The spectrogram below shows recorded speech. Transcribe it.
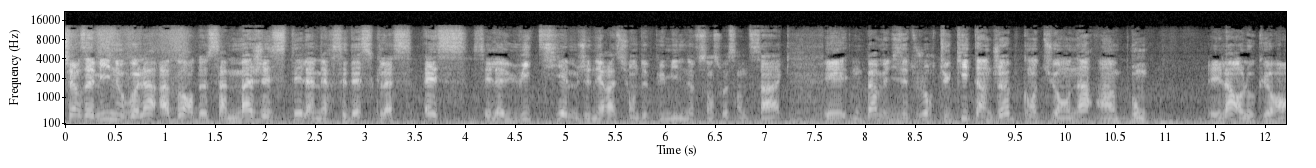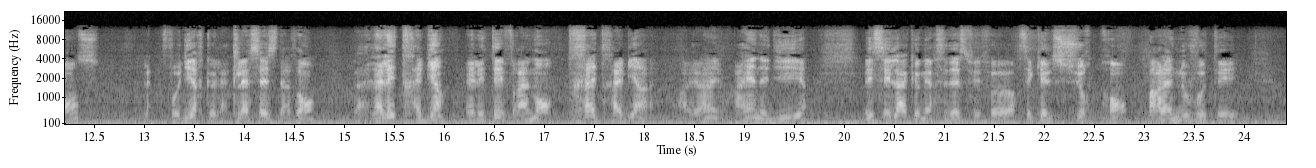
Chers amis, nous voilà à bord de Sa Majesté la Mercedes classe S. C'est la huitième génération depuis 1965. Et mon père me disait toujours, tu quittes un job quand tu en as un bon. Et là, en l'occurrence, il faut dire que la classe S d'avant, bah, elle allait très bien. Elle était vraiment très très bien. Rien à dire. Et c'est là que Mercedes fait fort, c'est qu'elle surprend par la nouveauté,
